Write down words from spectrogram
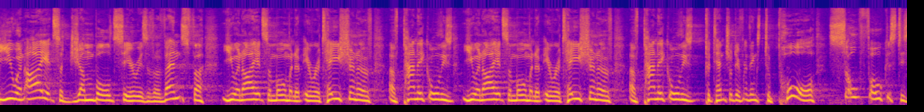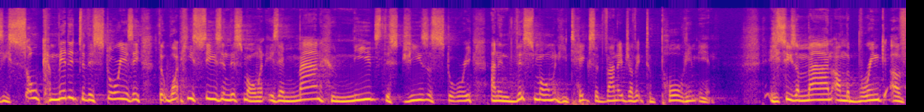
you and I, it's a jumbled series of events. For you and I, it's a moment of irritation, of, of panic, all these, you and I, it's a moment of irritation, of, of panic, all these potential different things. To Paul, so focused is he, so committed to this story is he, that what he sees in this moment is a man who needs this Jesus story. And in this moment, he takes advantage of it to pull him in. He sees a man on the brink of,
